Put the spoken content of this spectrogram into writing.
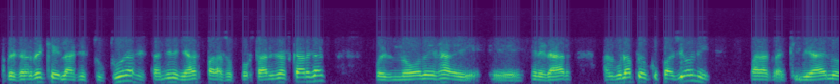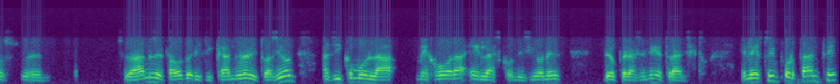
a pesar de que las estructuras están diseñadas para soportar esas cargas, pues no deja de eh, generar alguna preocupación y para tranquilidad de los eh, ciudadanos estamos verificando la situación, así como la mejora en las condiciones de operación y de tránsito. En esto es importante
